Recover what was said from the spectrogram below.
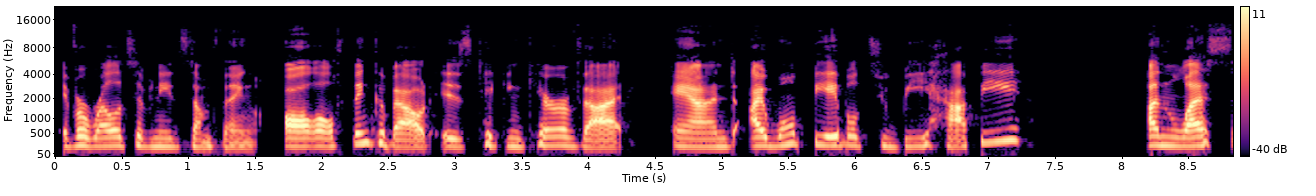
if a relative needs something, all I'll think about is taking care of that. And I won't be able to be happy unless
